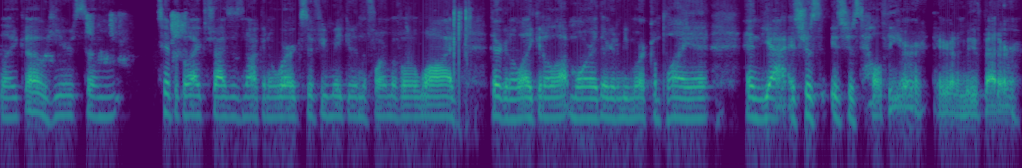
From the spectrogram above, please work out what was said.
like oh here's some typical exercise is not going to work so if you make it in the form of a WOD they're going to like it a lot more they're going to be more compliant and yeah it's just it's just healthier they're going to move better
